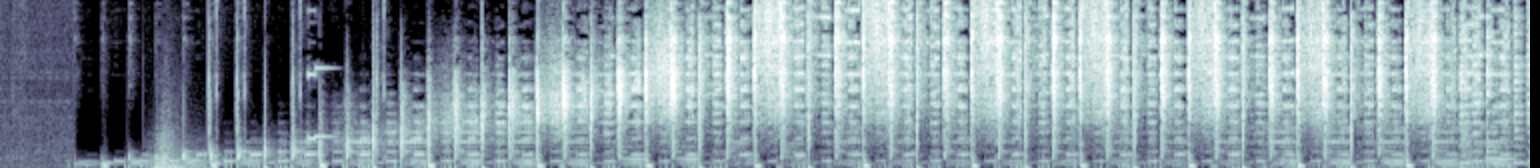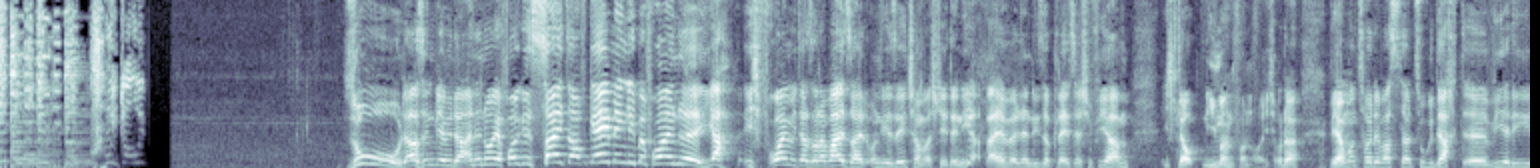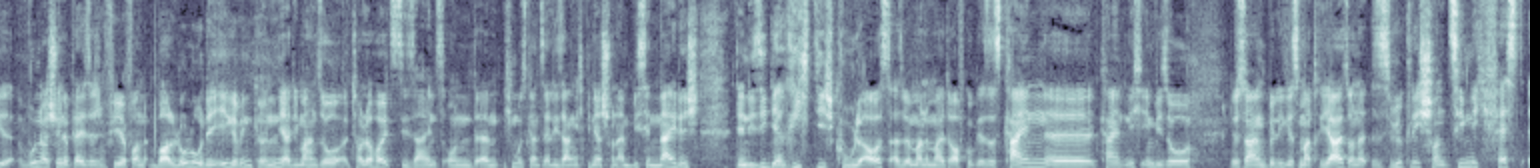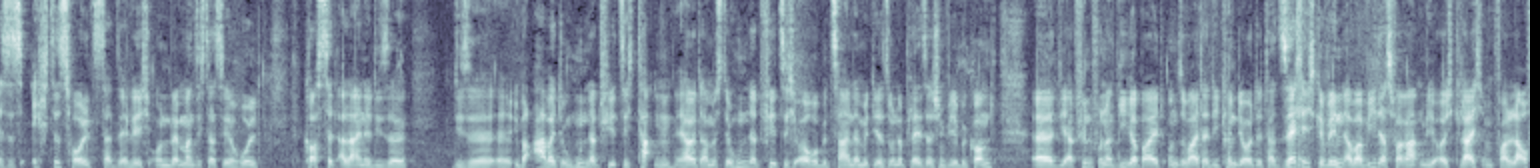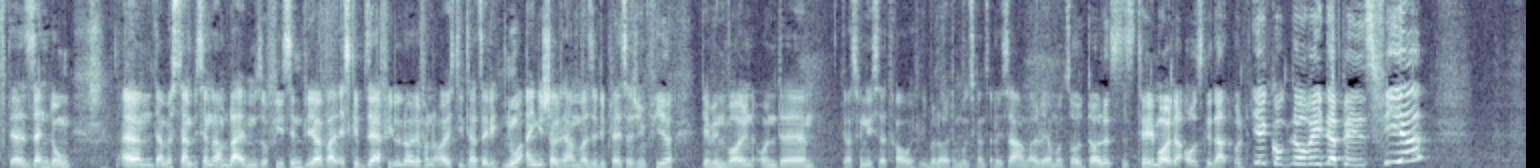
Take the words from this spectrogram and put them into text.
So, da sind wir wieder. Eine neue Folge Science of Gaming, liebe Freunde. Ja, ich freue mich, dass ihr dabei seid. Und ihr seht schon, was steht denn hier? Weil wir denn diese PlayStation 4 haben? Ich glaube, niemand von euch, oder? Wir haben uns heute was dazu gedacht, äh, wie ihr die wunderschöne PlayStation 4 von balolo.de gewinnen könnt. Ja, die machen so tolle Holzdesigns. Und ähm, ich muss ganz ehrlich sagen, ich bin ja schon ein bisschen neidisch, denn die sieht ja richtig cool aus. Also wenn man mal drauf guckt, ist es kein, äh, kein nicht irgendwie so ich sagen, billiges Material, sondern es ist wirklich schon ziemlich fest. Es ist echtes Holz tatsächlich. Und wenn man sich das hier holt, kostet alleine diese diese äh, Überarbeitung 140 Tacken, ja, da müsst ihr 140 Euro bezahlen, damit ihr so eine PlayStation 4 bekommt. Äh, die hat 500 Gigabyte und so weiter. Die könnt ihr heute tatsächlich gewinnen, aber wie, das verraten wir euch gleich im Verlauf der Sendung. Ähm, da müsst ihr ein bisschen dranbleiben, so viel sind wir, weil es gibt sehr viele Leute von euch, die tatsächlich nur eingeschaltet haben, weil sie die PlayStation 4 gewinnen wollen und äh, das finde ich sehr traurig, liebe Leute, muss ich ganz ehrlich sagen, weil wir haben uns so ein tolles System heute ausgedacht und ihr guckt nur wegen der PS4.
